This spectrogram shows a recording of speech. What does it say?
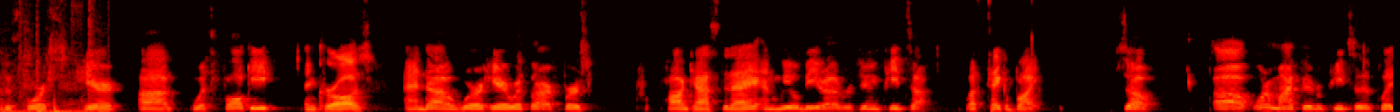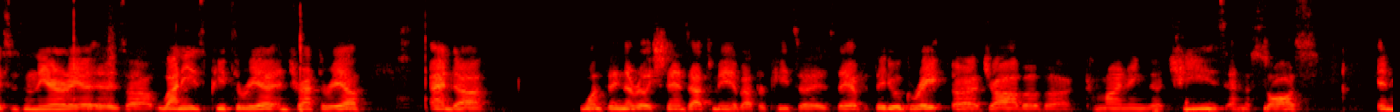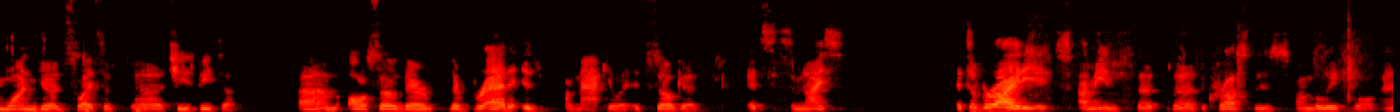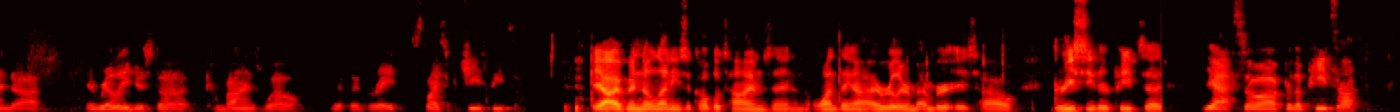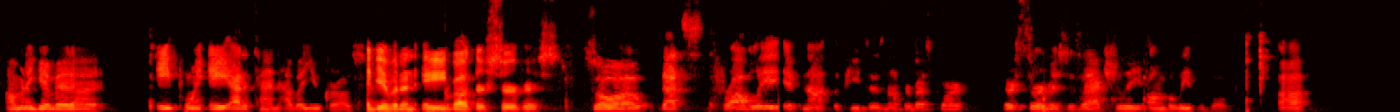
Friends with Forks here uh, with Falky, And Cross. and uh, we're here with our first p- podcast today, and we will be uh, reviewing pizza. Let's take a bite. So, uh, one of my favorite pizza places in the area is uh, Lenny's Pizzeria and Trattoria, and uh, one thing that really stands out to me about their pizza is they have they do a great uh, job of uh, combining the cheese and the sauce in one good slice of uh, cheese pizza. Um, also, their their bread is immaculate. It's so good. It's some nice. It's a variety. It's I mean the the, the crust is unbelievable, and uh, it really just uh, combines well with a great slice of cheese pizza. Yeah, I've been to Lenny's a couple times, and one thing I really remember is how greasy their pizza. is. Yeah. So uh, for the pizza, I'm gonna give it a 8.8 out of 10. How about you, Cross? I give it an eight. About their service, So uh, that's probably, if not the pizza is not their best part. Their service is actually unbelievable. Uh,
